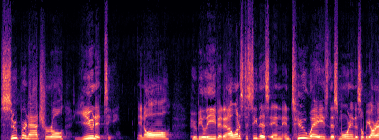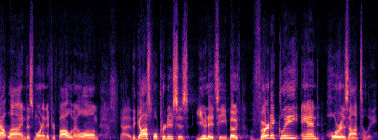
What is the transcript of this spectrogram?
supernatural unity in all who believe it. And I want us to see this in, in two ways this morning. This will be our outline this morning if you're following along. Uh, the gospel produces unity both vertically and horizontally.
